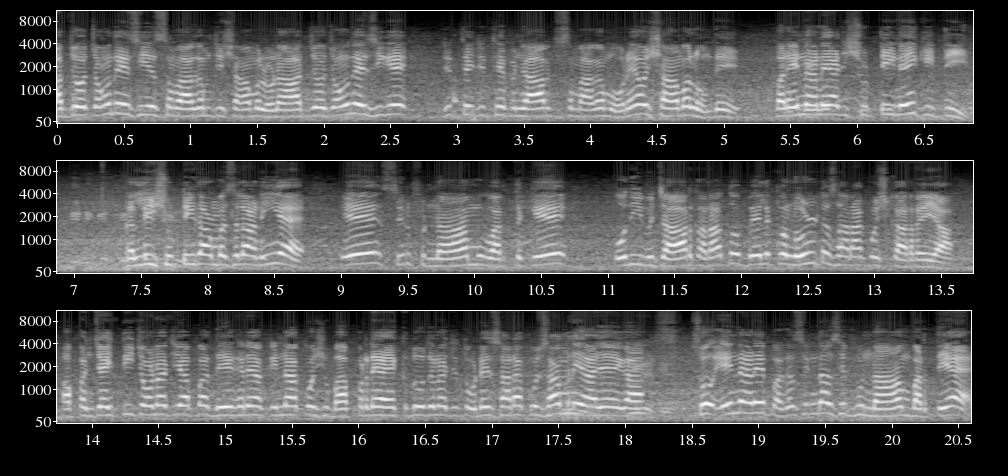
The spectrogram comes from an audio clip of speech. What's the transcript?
ਅੱਜ ਉਹ ਚਾਹੁੰਦੇ ਸੀ ਇਸ ਸਮਾਗਮ 'ਚ ਸ਼ਾਮਲ ਹੋਣਾ। ਅੱਜ ਉਹ ਚਾਹੁੰਦੇ ਸੀਗੇ ਜਿੱਥੇ ਜਿੱਥੇ ਪੰਜਾਬ 'ਚ ਸਮਾਗਮ ਹੋ ਰਿਹਾ ਉਹ ਸ਼ਾਮਲ ਹੁੰਦੇ। ਪਰ ਇਹਨਾਂ ਨੇ ਅੱਜ ਛੁੱਟੀ ਨਹੀਂ ਕੀਤੀ। ਕੱਲੀ ਛੁੱਟੀ ਦਾ ਮਸਲਾ ਨਹੀਂ ਹੈ। ਇਹ ਸਿਰਫ ਨਾਮ ਵਰਤ ਕੇ ਉਹਦੀ ਵਿਚਾਰਧਾਰਾ ਤੋਂ ਬਿਲਕੁਲ ਉਲਟ ਸਾਰਾ ਕੁਝ ਕਰ ਰਹੇ ਆ। ਆ ਪੰਚਾਇਤੀ ਚੋਣਾਂ 'ਚ ਆਪਾਂ ਦੇਖ ਰਹੇ ਆ ਕਿੰਨਾ ਕੁਝ ਵਾਪਰ ਰਿਹਾ ਇੱਕ ਦੋ ਦਿਨਾਂ 'ਚ ਤੁਹਾਡੇ ਸਾਰਾ ਕੁਝ ਸਾਹਮਣੇ ਆ ਜਾਏਗਾ। ਸੋ ਇਹਨਾਂ ਨੇ ਭਗਤ ਸਿੰਘ ਦਾ ਸਿਰਫ ਨਾਮ ਵਰਤਿਆ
